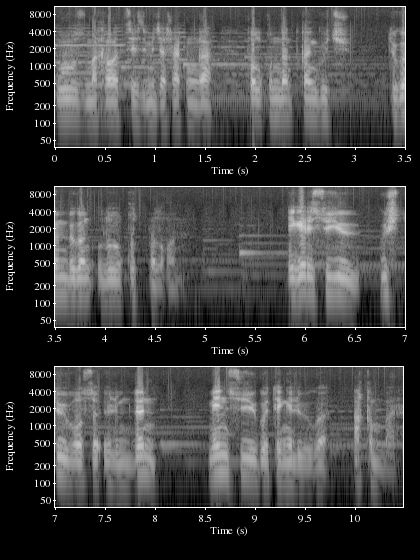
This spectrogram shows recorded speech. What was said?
Ууз махабат сезими жашакынга толкунданткан күч түгөнбөгөн улуу кут болгон. Эгер сүйүү күчтүү болсо өлүмдөн мен сүйүүгө теңелүүгө акын бар.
